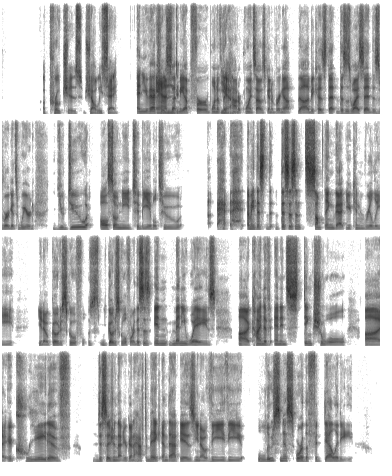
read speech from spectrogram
approaches, shall we say. And you've actually And set me up for one of the yeah, counterpoints I was going to bring up uh, because that this is why I said this is where it gets weird. You do also need to be able to. uh, I mean this this isn't something that you can really, you know, go to school for. Go to school for. This is in many ways, uh, kind of an instinctual, uh, a creative decision that you're going to have to make, and that is, you know, the the looseness or the fidelity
